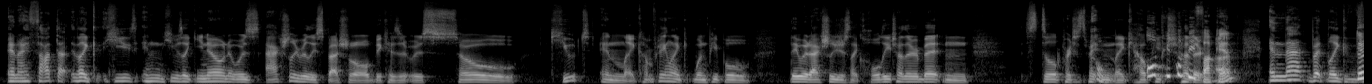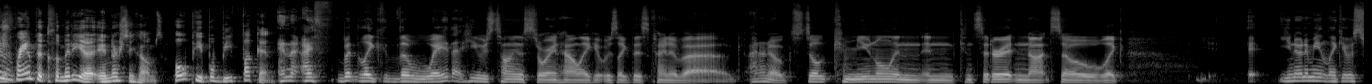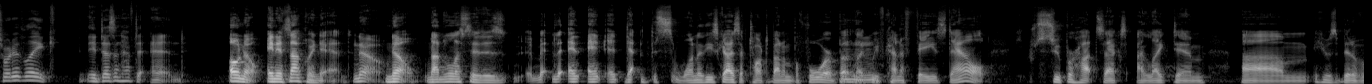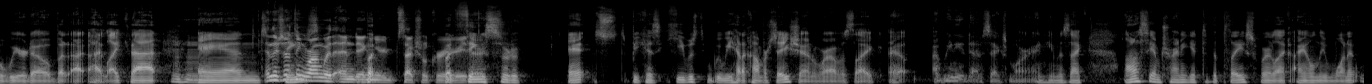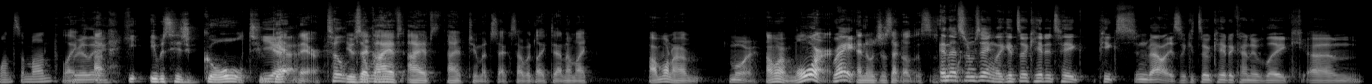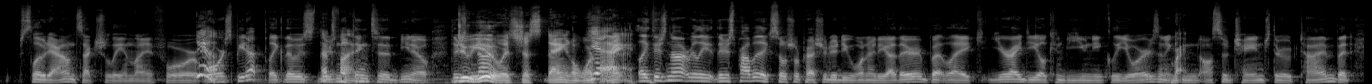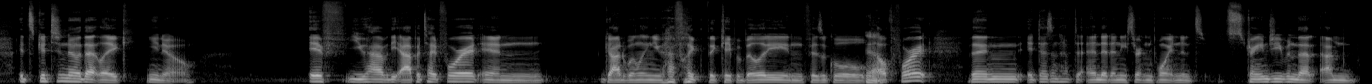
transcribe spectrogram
and i thought that like he and he was like you know and it was actually really special because it was so cute and like comforting like when people they would actually just like hold each other a bit and still participate and like help old each people be other fucking. up and that but like There's the- rampant chlamydia in nursing homes. Old people be fucking. and I, th- but like the way that he was telling the story and how like it was like this kind of uh, I don't know, still communal and and considerate and not so like, you know what I mean? Like it was sort of like it doesn't have to end. Oh no, and it's not going to end. No. no, not unless it is. And and, and that, this one of these guys I've talked about him before, but Mm-hmm. like we've kind of phased out. Super hot sex. I liked him. Um, he was a bit of a weirdo, but I, I like that. And Mm-hmm. And there's nothing wrong with ending but- your sexual career but either. things sort of eh, because he was we had a conversation where I was like eh, we need to have sex more and he was like honestly I'm trying to get to the place where like I only want it once a month like Really? I- he it was his goal to Yeah, get there to- he was to like I have I have I have too much sex I would like to and I'm like I want to have More. I want more Right. and it was just like oh this is And more. that's what I'm saying. Like it's okay to take peaks and valleys. Like it's okay to kind of like um, slow down sexually in life or Yeah. or speed up. Like those there's fine. nothing to you know. There's do not- you it's just dang it'll work for yeah me like there's not really there's probably like social pressure to do one or the other but like your ideal can be uniquely yours and it Right. can also change through time but it's good to know that like you know if you have the appetite for it and god willing you have like the capability and physical Yeah. health for it then it doesn't have to end at any certain point and it's strange even that i'm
